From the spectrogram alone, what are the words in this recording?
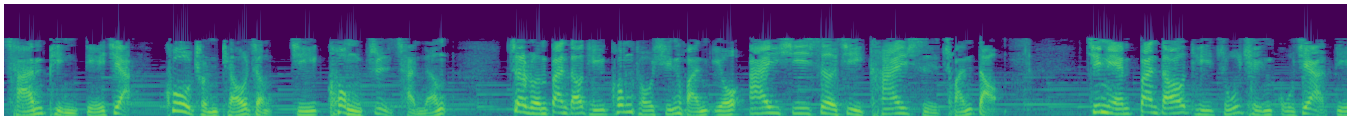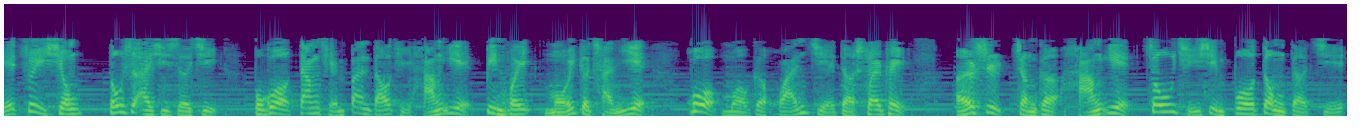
产品跌价、库存调整及控制产能。这轮半导体空头循环由 IC 设计开始传导。今年半导体族群股价跌最凶，都是 IC 设计。不过，当前半导体行业并非某一个产业或某个环节的衰退。而是整个行业周期性波动的结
